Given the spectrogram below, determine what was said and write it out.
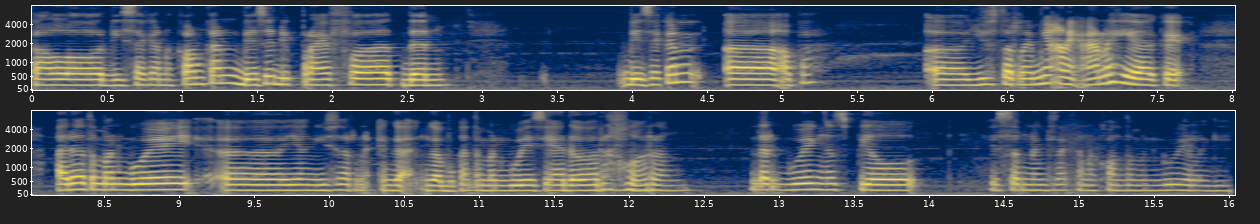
kalau di second account kan biasanya di private dan biasanya kan uh, apa uh, username-nya aneh-aneh ya. Kayak ada teman gue uh, yang user enggak enggak bukan teman gue sih ada orang-orang. Ntar gue nge-spill username second account teman gue lagi.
